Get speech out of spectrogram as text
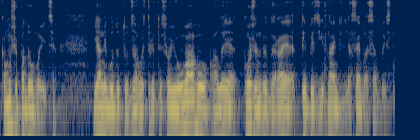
Кому що подобається. Я не буду тут загострювати свою увагу, але кожен вибирає типи з'єднань для себе особисто.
